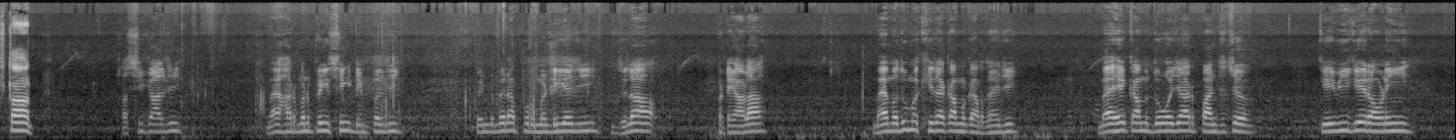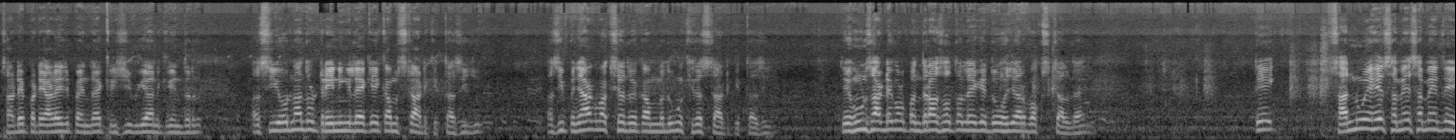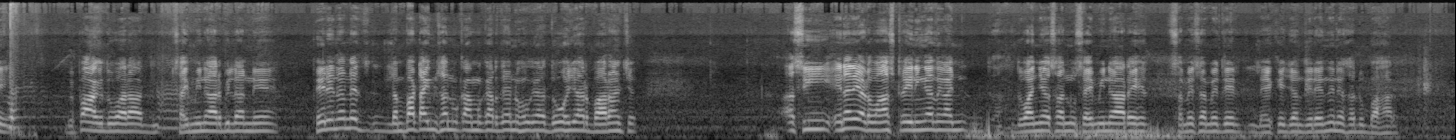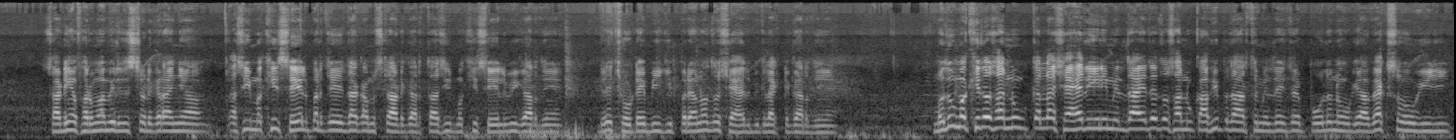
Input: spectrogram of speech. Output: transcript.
Start. ਸਤਿ ਸ਼੍ਰੀ ਅਕਾਲ ਜੀ। ਮੈਂ ਹਰਮਨਪ੍ਰੀਤ ਸਿੰਘ ਡਿੰਪਲ ਜੀ। ਪਿੰਡ ਮੇਰਾ ਪੁਰਮੰਡੀ ਹੈ ਜੀ, ਜ਼ਿਲ੍ਹਾ ਪਟਿਆਲਾ। ਮੈਂ ਮਧੂਮੱਖੀ ਦਾ ਕੰਮ ਕਰਦਾ ਜੀ। ਮੈਂ ਇਹ ਕੰਮ 2005 ਚ ਕੇਵੀਕੇ ਰੌਣੀ ਸਾਡੇ ਪਟਿਆਲੇ 'ਚ ਪੈਂਦਾ ਕ੍ਰਿਸ਼ੀ ਵਿਗਿਆਨ ਕੇਂਦਰ। ਅਸੀਂ ਉਹਨਾਂ ਤੋਂ ਟ੍ਰੇਨਿੰਗ ਲੈ ਕੇ ਕੰਮ ਸਟਾਰਟ ਕੀਤਾ ਸੀ ਜੀ। ਅਸੀਂ 50 ਬਕਸਿਆਂ ਤੋਂ ਕੰਮ ਮਧੂਮੱਖੀ ਦਾ ਸਟਾਰਟ ਕੀਤਾ ਸੀ। ਤੇ ਹੁਣ ਸਾਡੇ ਕੋਲ 1500 ਤੋਂ ਲੈ ਕੇ 2000 ਬਕਸ ਚੱਲਦਾ ਹੈ। ਤੇ ਸਾਨੂੰ ਇਹ ਸਮੇਂ-ਸਮੇਂ ਤੇ ਵਿਭਾਗ ਦੁਆਰਾ ਸੈਮੀਨਾਰ ਵੀ ਲਾਉਂਦੇ ਆ। ਫਿਰ ਇਹਨਾਂ ਨੇ ਲੰਬਾ ਟਾਈਮ ਸਾਨੂੰ ਕੰਮ ਕਰਦਿਆਂ ਨੂੰ ਹੋ ਗਿਆ 2012 ਚ। ਅਸੀਂ ਇਹਨਾਂ ਨੇ ਐਡਵਾਂਸ ਟ੍ਰੇਨਿੰਗਾਂ ਦਵਾਈ- ਦਵਾਈਆਂ ਸਾਨੂੰ ਸੈਮੀਨਾਰ ਇਹ ਸਮੇਂ-ਸਮੇਂ ਤੇ ਲੈ ਕੇ ਜਾਂਦੇ ਰਹਿੰਦੇ ਨੇ ਸਾਨੂੰ ਬਾਹਰ। ਸਾਡੀਆਂ ਫਰਮਾਂ ਵੀ ਰਜਿਸਟਰਡ ਕਰਾਈਆਂ। ਅਸੀਂ ਮੱਖੀ ਸੇਲ ਪਰਚੇਜ ਦਾ ਕੰਮ ਸਟਾਰਟ ਕਰਤਾ। ਅਸੀਂ ਮੱਖੀ ਸੇਲ ਵੀ ਕਰਦੇ ਹਾਂ ਜਿਹੜੇ ਛੋਟੇ ਬੀ ਕੀਪਰ ਆ, ਉਹਨਾਂ ਤੋਂ ਸ਼ਹਿਦ ਵੀ ਕਲੈਕਟ ਕਰਦੇ ਹਾਂ ਮਧੂ ਮੱਖੀ ਤੋਂ ਸਾਨੂੰ ਕੱਲਾ ਸ਼ਹਿਦ ਹੀ ਨਹੀਂ ਮਿਲਦਾ। ਇਹਦੇ ਤੋਂ ਸਾਨੂੰ ਕਾਫੀ ਪਦਾਰਥ ਮਿਲਦੇ ਨੇ ਜਿਵੇਂ ਪੋਲਨ ਹੋ ਗਿਆ ਵੈਕਸ ਹੋ ਗਈ ਜੀ।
